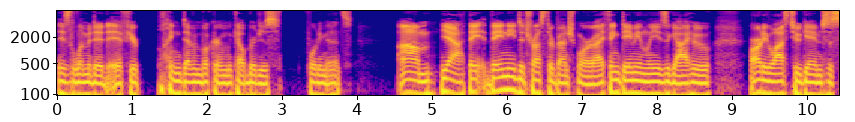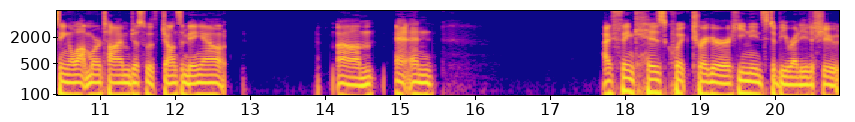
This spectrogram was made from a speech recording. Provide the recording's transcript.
is limited if you're playing Devin Booker and Mikal Bridges 40 minutes. Um, yeah, they they need to trust their bench more. I think Damion Lee is a guy who already the last two games is seeing a lot more time just with Johnson being out. Um, and, and I think his quick trigger, he needs to be ready to shoot.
